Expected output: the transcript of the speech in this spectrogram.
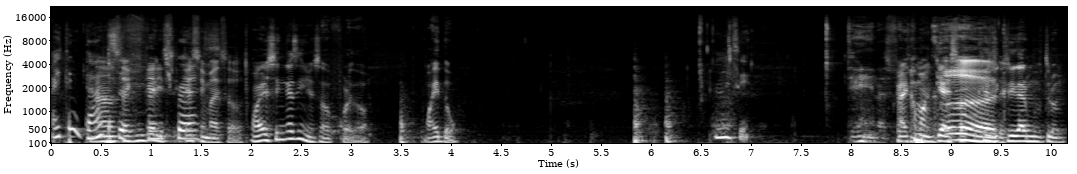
I think Nah, that's so I the can French get press. guessing myself. Why are you second guessing yourself for though? Why though? Let me see. Damn, that's All right, come on, guess. Because good. you gotta move through them.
